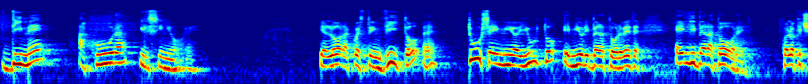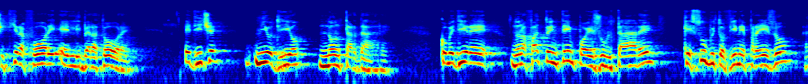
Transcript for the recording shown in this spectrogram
di me ha cura il Signore. E allora questo invito, eh, tu sei mio aiuto e mio liberatore, vedete, è il liberatore, quello che ci tira fuori è il liberatore. E dice, mio Dio, non tardare. Come dire, non ha fatto in tempo a esultare, che subito viene preso eh,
